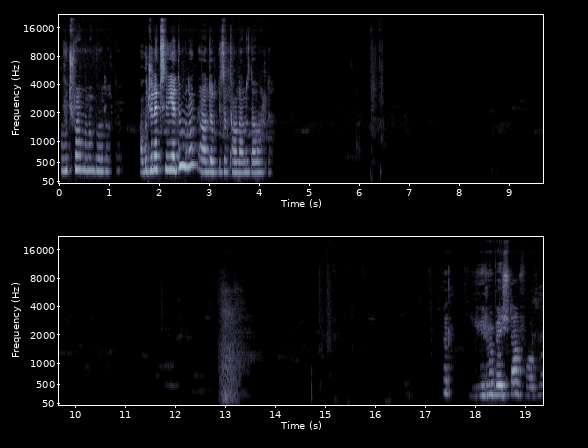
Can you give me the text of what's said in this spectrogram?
Havuç var mı lan buralarda? Havucun hepsini yedin mi lan? Aa dur bizim tarlamızda vardı. 25'ten fazla.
